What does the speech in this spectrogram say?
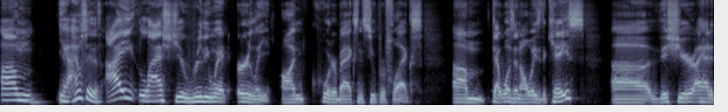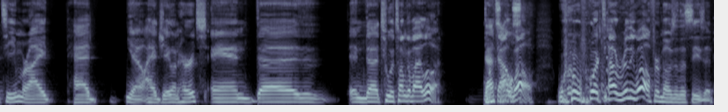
Um, yeah, I will say this. I last year really went early on quarterbacks and super flex. Um, that wasn't always the case. Uh, this year, I had a team where I had, you know, I had Jalen Hurts and uh, and uh, Tua Tagovailoa. That's out awesome. well. worked out really well for most of the season.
